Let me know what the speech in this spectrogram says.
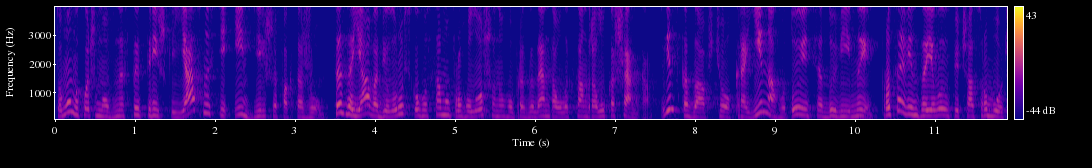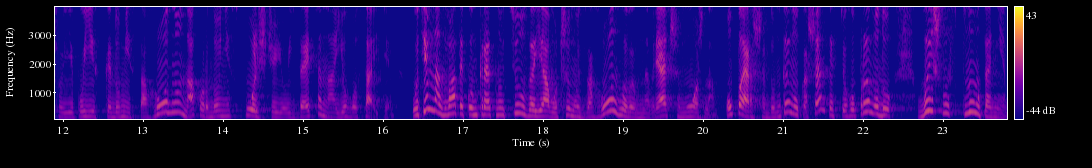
Тому ми хочемо внести трішки ясності і більше фактажу. Це заява білоруського самопроголошеного президента Олександра Лукашенка. Він сказав, що країна готується до війни. Про це він заявив під час робочої поїздки до міста Гродно на кордоні з Польщею. Йдеться на його сайті. Утім, назвати конкретно цю заяву чимось загрозливим навряд чи можна. По перше, думки Лукашенка з цього приводу вийшли сплутані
